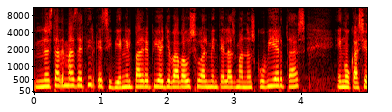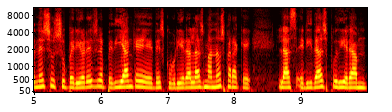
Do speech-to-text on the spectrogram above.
No está de más decir que si bien el padre Pío llevaba usualmente las manos cubiertas, en ocasiones sus superiores le pedían que descubriera las manos para que las heridas pudieran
